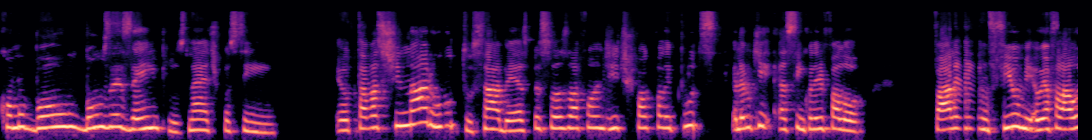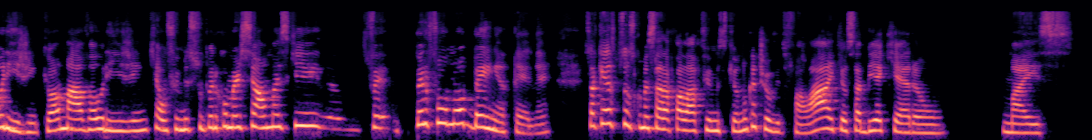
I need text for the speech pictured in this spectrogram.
como bom, bons exemplos, né? Tipo assim, eu tava assistindo Naruto, sabe? Aí as pessoas lá falando de Hitchcock, eu falei, putz, eu lembro que, assim, quando ele falou, fala em um filme, eu ia falar A Origem, que eu amava A Origem, que é um filme super comercial, mas que performou bem até, né? Só que as pessoas começaram a falar filmes que eu nunca tinha ouvido falar e que eu sabia que eram mais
